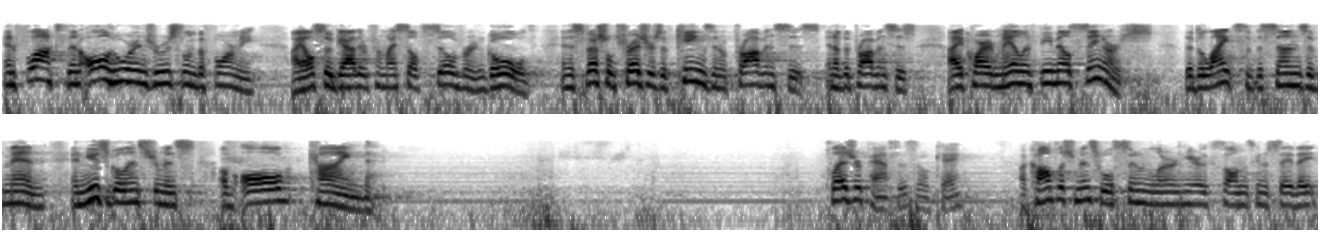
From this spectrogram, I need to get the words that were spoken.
and flocks than all who were in Jerusalem before me. I also gathered for myself silver and gold and the special treasures of kings and of provinces and of the provinces. I acquired male and female singers, the delights of the sons of men, and musical instruments of all kind. Pleasure passes, okay. Accomplishments we'll soon learn here. Solomon's going to say they,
